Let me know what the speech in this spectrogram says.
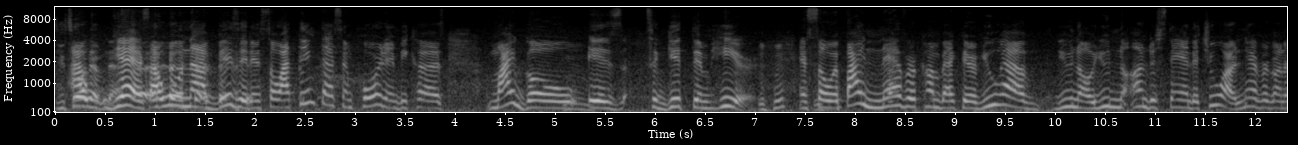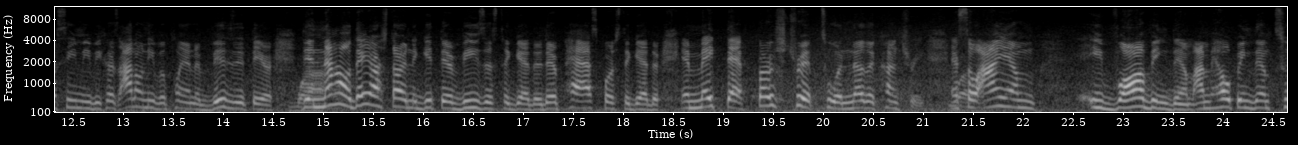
you told I- them that. Yes, I will not visit. And so I think that's important because my goal Mm. is to get them here. Mm-hmm. And so if I never come back there, if you have, you know, you understand that you are never going to see me because I don't even plan to visit there, then now they are starting to get their visas together, their passports together, and make that first trip to another country. And so I am evolving them. I'm helping them to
